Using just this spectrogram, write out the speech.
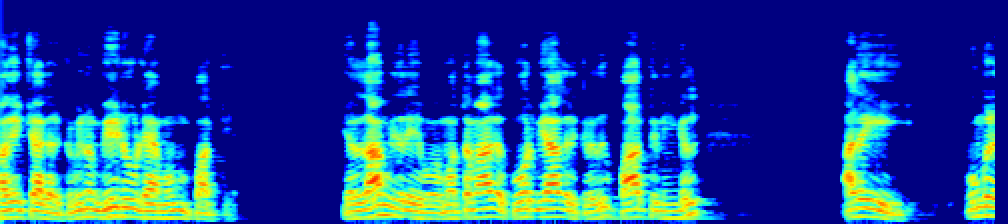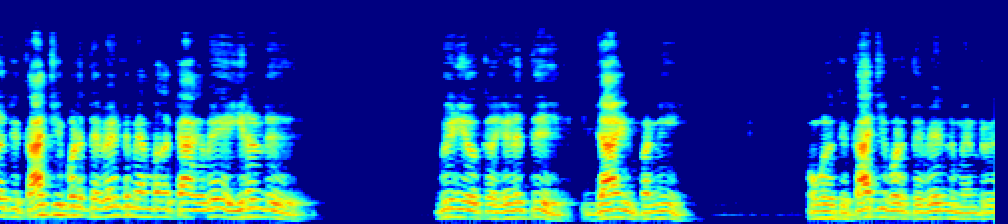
மகிழ்ச்சியாக இருக்கும். இன்னும் வீடு டேமும் பார்த்தேன் எல்லாம் இதில் மொத்தமாக கோர்வையாக இருக்கிறது. பார்த்து நீங்கள் அதை உங்களுக்கு காட்சிப்படுத்த வேண்டும் என்பதற்காகவே இரண்டு வீடியோக்கள் எடுத்து ஜாயின் பண்ணி உங்களுக்கு காட்சிப்படுத்த வேண்டும் என்று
